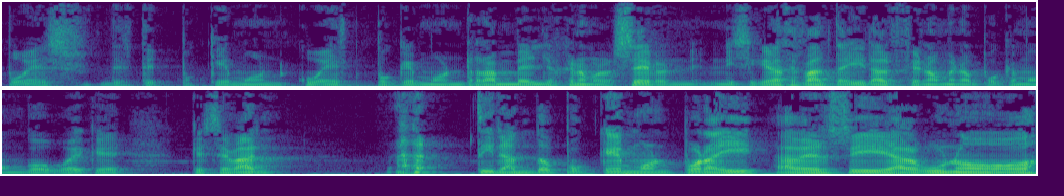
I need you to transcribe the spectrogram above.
pues desde Pokémon Quest, Pokémon Rumble, yo es que no me lo sé, pero ni, ni siquiera hace falta ir al fenómeno Pokémon Go, ¿eh? que, que se van tirando Pokémon por ahí a ver si alguno,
